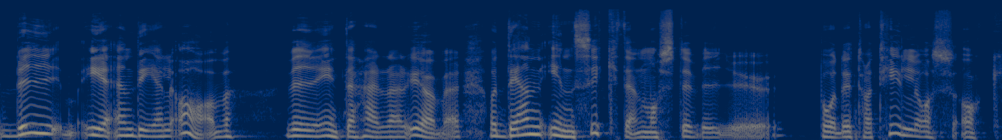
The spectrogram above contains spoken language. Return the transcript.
vi är en del av vi är inte herrar över. Och den insikten måste vi ju både ta till oss och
